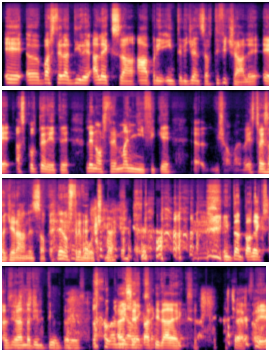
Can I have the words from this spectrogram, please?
e eh, basterà dire Alexa apri intelligenza artificiale e ascolterete le nostre magnifiche eh, diciamo, sto esagerando, insomma, le nostre voci. Intanto Alexa si è andato in tilt adesso. La mia Alexa. partita Alexa. Certo, sì.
